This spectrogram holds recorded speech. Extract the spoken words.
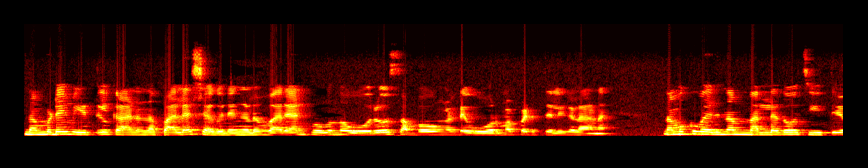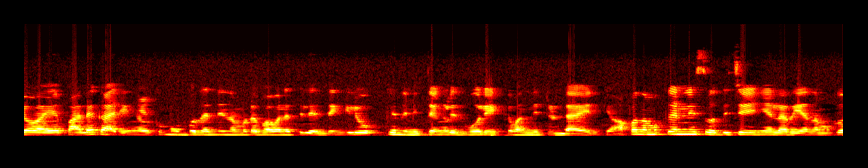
നമ്മുടെ വീട്ടിൽ കാണുന്ന പല ശകുനങ്ങളും വരാൻ പോകുന്ന ഓരോ സംഭവങ്ങളുടെ ഓർമ്മപ്പെടുത്തലുകളാണ്. നമുക്ക് വരുന്ന നല്ലതോ ചീത്തയോ ആയ പല കാര്യങ്ങൾക്കും മുമ്പ് തന്നെ നമ്മുടെ ഭവനത്തിൽ എന്തെങ്കിലുമൊക്കെ നിമിത്തങ്ങൾ ഇതുപോലെയൊക്കെ വന്നിട്ടുണ്ടായിരിക്കും. അപ്പൊ നമുക്ക് തന്നെ ശ്രദ്ധിച്ചു കഴിഞ്ഞാൽ അറിയാം നമുക്ക്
